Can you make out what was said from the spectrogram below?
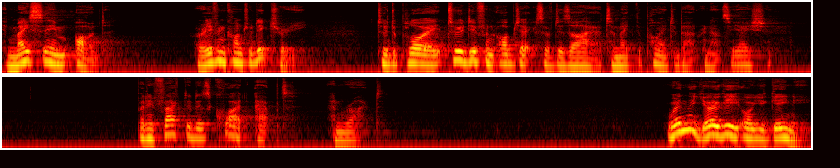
it may seem odd or even contradictory to deploy two different objects of desire to make the point about renunciation. But in fact, it is quite apt and right. When the yogi or yogini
